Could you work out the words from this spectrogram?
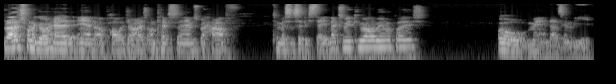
but I just want to go ahead and apologize on Texas A&M's behalf to Mississippi State next week, who Alabama plays. Oh man, that's gonna be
